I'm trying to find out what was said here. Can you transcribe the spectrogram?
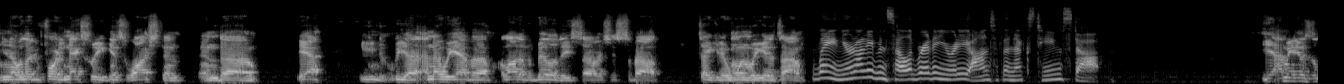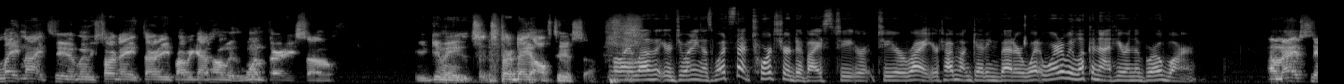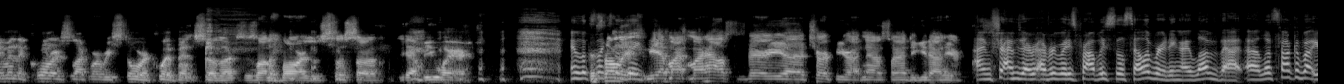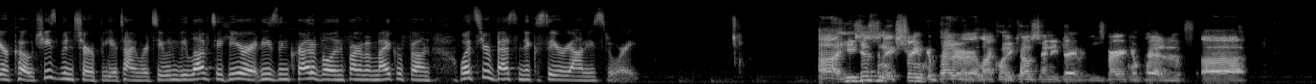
you know, looking forward to next week against Washington. And uh, yeah, you, we uh, I know we have a, a, lot of ability, so it's just about taking it one week at a time. Lane, you're not even celebrating. You're already on to the next team. Stop. Yeah, I mean it was a late night too. I mean we started at eight thirty, probably got home at one thirty, so you give me it's third day off too. So. Well, I love that you're joining us. What's that torture device to your to your right? You're talking about getting better. What what are we looking at here in the Bro Barn? I'm actually I'm in the corners like where we store equipment, so there's, a lot of bars. So, so yeah, beware. it looks it's like only, big... yeah. My, my house is very uh, chirpy right now, so I had to get out here. I'm sure, I'm sure everybody's probably still celebrating. I love that. Uh, let's talk about your coach. He's been chirpy a time or two, and we love to hear it. He's incredible in front of a microphone. What's your best Nick Sirianni story? Uh, he's just an extreme competitor. Like when it comes to anything, he's very competitive. Uh,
